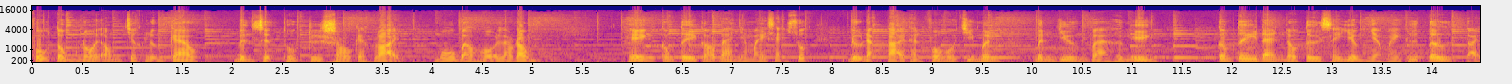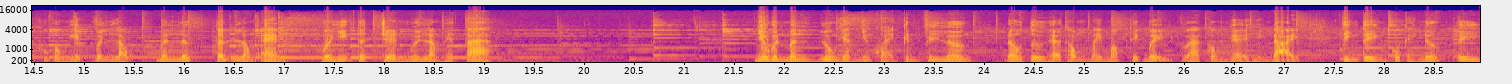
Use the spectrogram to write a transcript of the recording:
phụ tùng nối ống chất lượng cao, bình xịt thuốc trừ sâu các loại, mũ bảo hộ lao động. Hiện công ty có 3 nhà máy sản xuất được đặt tại thành phố Hồ Chí Minh, Bình Dương và Hưng Yên. Công ty đang đầu tư xây dựng nhà máy thứ tư tại khu công nghiệp Vĩnh Lộc, Bến Lức, tỉnh Long An với diện tích trên 15 hecta. Nhiều Bình Minh luôn dành những khoản kinh phí lớn đầu tư hệ thống máy móc thiết bị và công nghệ hiện đại tiên tiến của các nước Ý,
